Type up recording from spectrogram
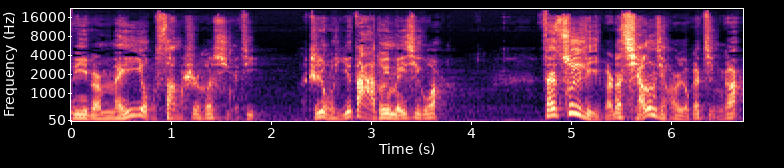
里边没有丧尸和血迹，只有一大堆煤气罐。在最里边的墙角有个井盖，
